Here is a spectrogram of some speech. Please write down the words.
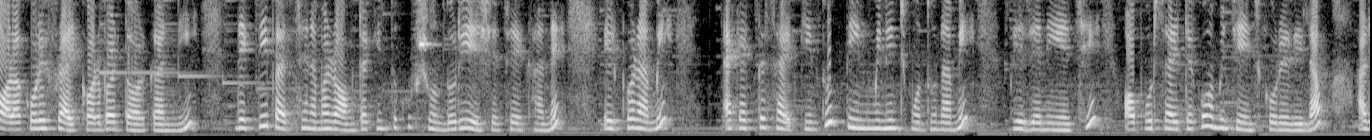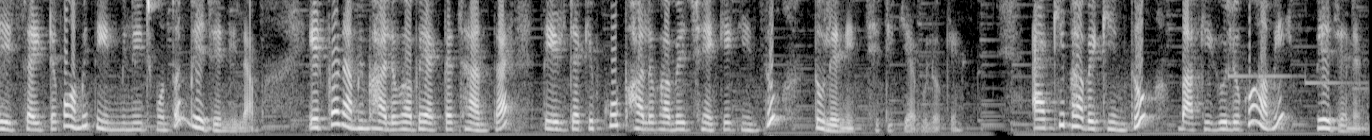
কড়া করে ফ্রাই করবার দরকার নেই। দেখতেই পাচ্ছেন আমার রঙটা কিন্তু খুব সুন্দরই এসেছে এখানে। এরপর আমি এক একটা সাইড কিন্তু তিন মিনিট মতন আমি ভেজে নিয়েছি। অপর সাইডটাকেও আমি চেঞ্জ করে দিলাম আর এর সাইডটাকেও আমি তিন মিনিট মতন ভেজে নিলাম। এরপর আমি ভালোভাবে একটা ছান্তায় তেলটাকে খুব ভালোভাবে ছেঁকে কিন্তু তুলে নিচ্ছি টিকিয়াগুলোকে। একইভাবে কিন্তু বাকিগুলোকেও আমি ভেজে নেব।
